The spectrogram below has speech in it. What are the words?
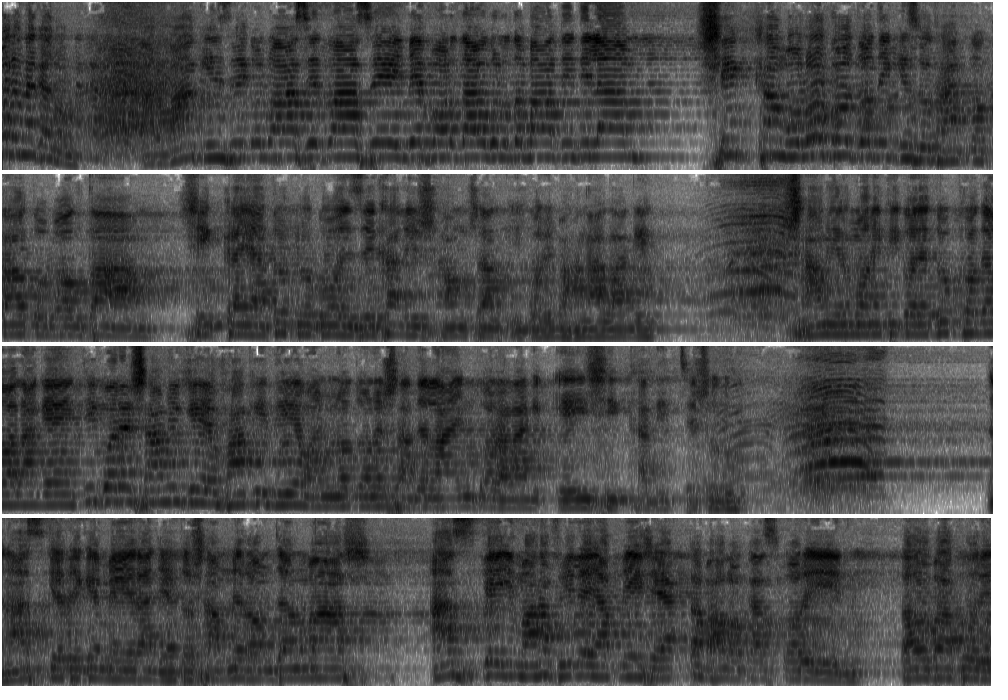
বলেন না কেন? আর বাকি যেগুলো আছে তো আছে, এই বেপর্দা ওগুলো তো বাদই দিলাম। শিক্ষামূলক যদি কিছু থাকতো, তাও তো বলতাম শিক্ষায় এতটুকু যে খালি সংসার, কি করে ভাঙা লাগে? স্বামীর মনে কি করে দুঃখ দেওয়া লাগে? কি করে স্বামীকে ফাঁকি দিয়ে অন্যজনের সাথে লাইন করা লাগে? এই শিক্ষা দিচ্ছে শুধু। আজকে থেকে মেয়েরা, যেহেতু সামনে রমজান মাস আজকে এই মাহফিলে আপনি এসে একটা ভালো কাজ করেন। তাও বা করে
